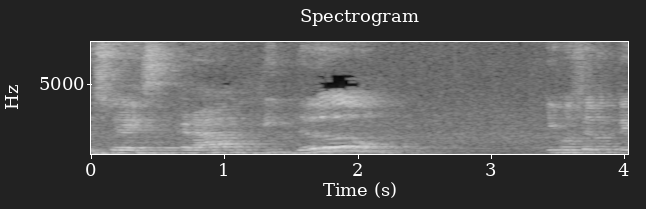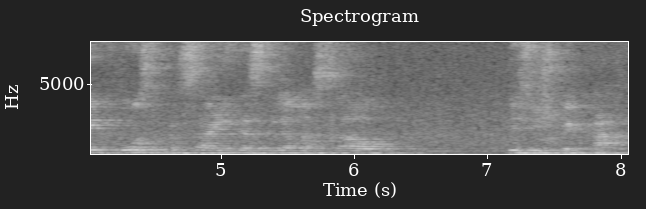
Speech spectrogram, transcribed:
Isso é escravidão e você não tem força para sair dessa lamaçal desses pecados.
